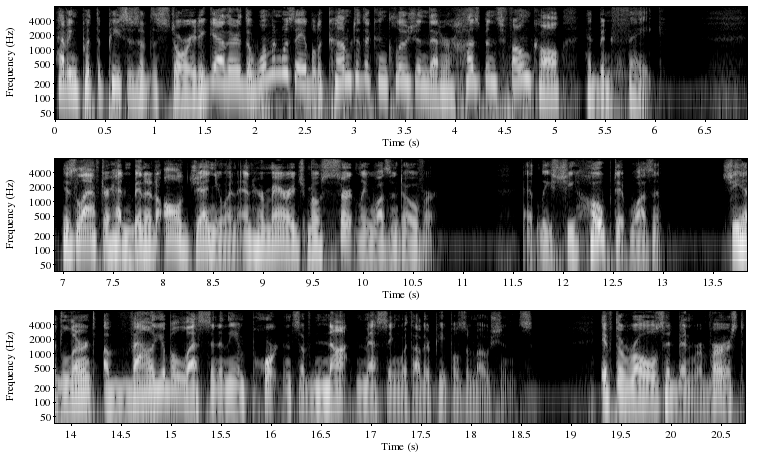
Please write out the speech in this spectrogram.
Having put the pieces of the story together, the woman was able to come to the conclusion that her husband's phone call had been fake. His laughter hadn't been at all genuine, and her marriage most certainly wasn't over. At least she hoped it wasn't. She had learnt a valuable lesson in the importance of not messing with other people's emotions. If the roles had been reversed,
